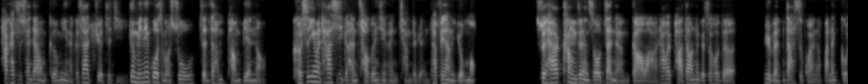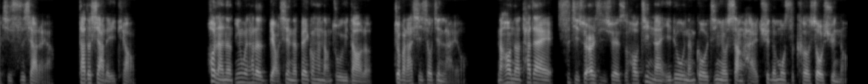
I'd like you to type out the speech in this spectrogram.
他开始参加那种革命了，可是他觉得自己又没念过什么书，枕在他旁边哦。可是因为他是一个很草根性很强的人，他非常的勇猛。所以他抗争的时候站得很高啊，他会爬到那个时候的日本大使馆啊，把那个国旗撕下来啊，他都吓了一跳。后来呢，因为他的表现呢被共产党注意到了，就把他吸收进来哦。然后呢，他在十几岁、二十几岁的时候，竟然一路能够经由上海去的莫斯科受训哦，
